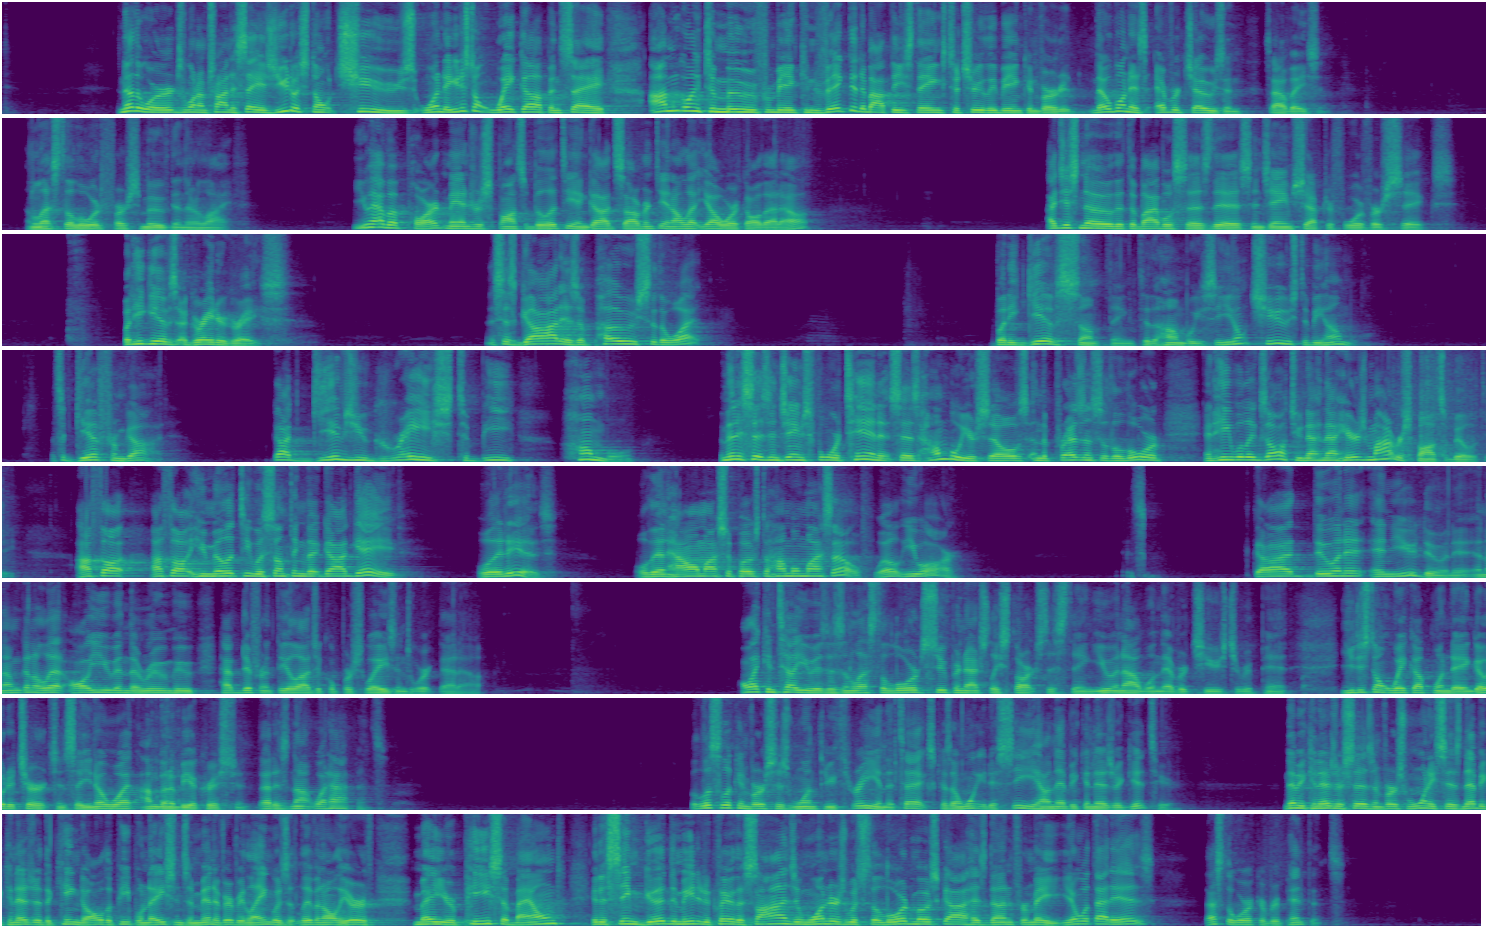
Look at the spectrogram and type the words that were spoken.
In other words, what I'm trying to say is you just don't choose one day, you just don't wake up and say, I'm going to move from being convicted about these things to truly being converted. No one has ever chosen salvation unless the Lord first moved in their life. You have a part, man's responsibility and God's sovereignty, and I'll let y'all work all that out. I just know that the Bible says this in James chapter 4, verse 6. But he gives a greater grace. It says, God is opposed to the what? But he gives something to the humble. You see, you don't choose to be humble. That's a gift from God. God gives you grace to be humble. And then it says in James 4:10, it says, Humble yourselves in the presence of the Lord, and he will exalt you. Now, now here's my responsibility. I thought, I thought humility was something that God gave. Well, it is. Well, then how am I supposed to humble myself? Well, you are. It's God doing it and you doing it. And I'm going to let all you in the room who have different theological persuasions work that out. All I can tell you is, is unless the Lord supernaturally starts this thing, you and I will never choose to repent. You just don't wake up one day and go to church and say, you know what, I'm going to be a Christian. That is not what happens. But let's look in verses 1 through 3 in the text because I want you to see how Nebuchadnezzar gets here. Nebuchadnezzar says in verse 1, he says, Nebuchadnezzar, the king to all the people, nations, and men of every language that live in all the earth, may your peace abound. It has seemed good to me to declare the signs and wonders which the Lord Most God has done for me. You know what that is? That's the work of repentance.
